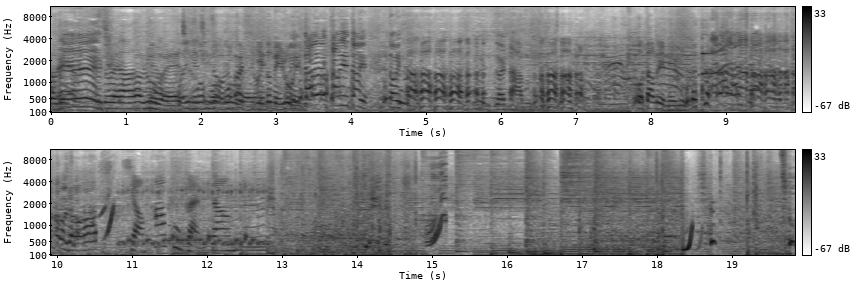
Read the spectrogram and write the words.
哎，对啊，他入围，今年金钟入围，二十年都没入围。导演，导演，导演，导演，你在大陆，我大陆也没入。小哈不敢当。粗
